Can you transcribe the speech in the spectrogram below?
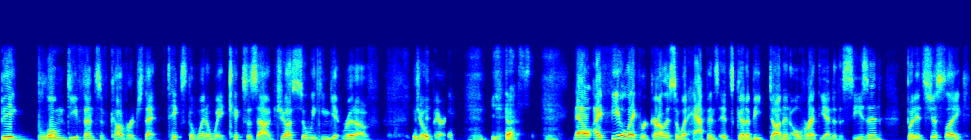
big blown defensive coverage that takes the win away, kicks us out, just so we can get rid of Joe Barry. yes. Now, I feel like regardless of what happens, it's going to be done and over at the end of the season. But it's just like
